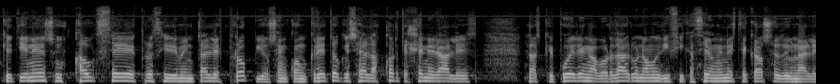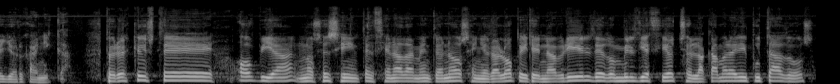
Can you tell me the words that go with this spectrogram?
que tienen sus cauces procedimentales propios, en concreto que sean las Cortes Generales las que pueden abordar una modificación, en este caso, de una ley orgánica. Pero es que usted obvia, no sé si intencionadamente o no, señora López, que en abril de 2018 en la Cámara de Diputados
